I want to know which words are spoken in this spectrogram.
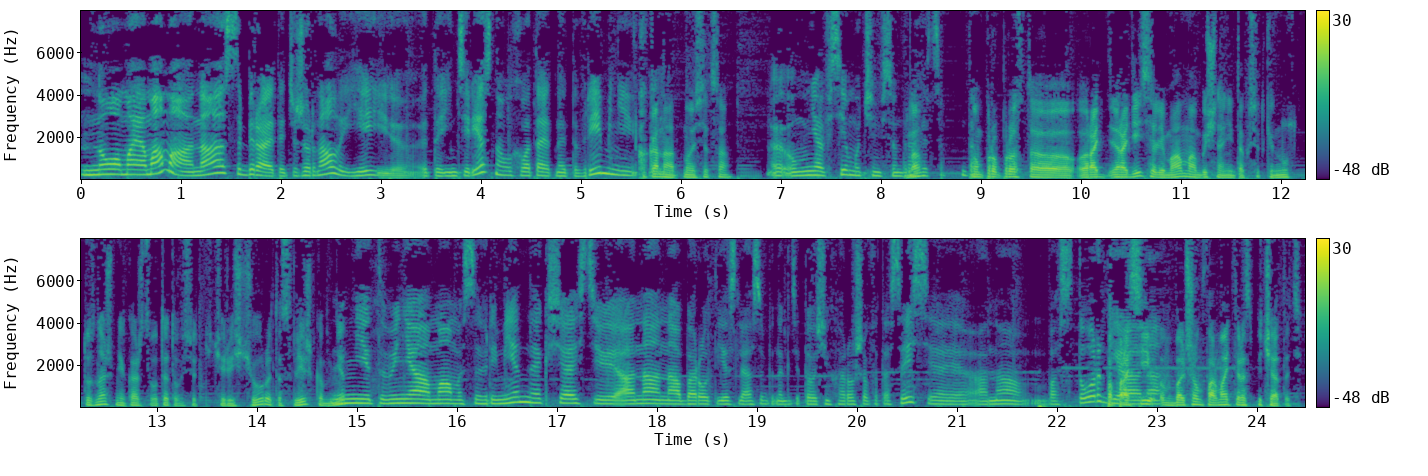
Но моя мама, она собирает эти журналы, ей э, это интересно, хватает на это времени. Как она относится? Э, У меня всем очень все нравится. Да. Ну, про- просто род- родители, мама обычно, они так все-таки, ну, ты знаешь, мне кажется, вот это все-таки чересчур, это слишком, нет? у меня мама современная, к счастью. Она, наоборот, если особенно где-то очень хорошая фотосессия, она в восторге. Попроси она- в большом формате распечатать.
